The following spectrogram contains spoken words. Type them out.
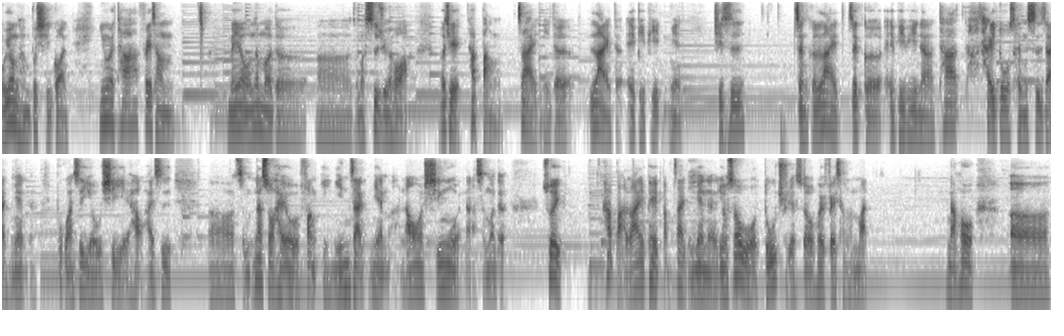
我用的很不习惯，因为它非常没有那么的呃，怎么视觉化，而且它绑在你的 Line 的 APP 里面。其实整个 Line 这个 APP 呢，它太多城市在里面了，不管是游戏也好，还是呃什么，那时候还有放影音在里面嘛，然后新闻啊什么的，所以它把 Line Pay 绑在里面呢，有时候我读取的时候会非常的慢，然后呃，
